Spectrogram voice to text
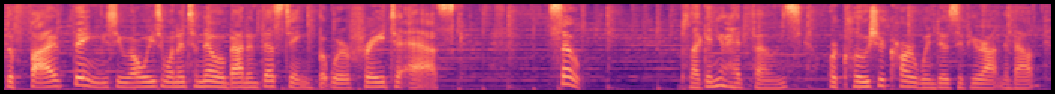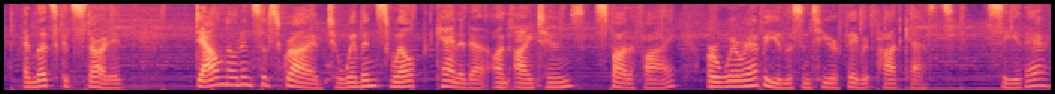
the five things you always wanted to know about investing but were afraid to ask. So, plug in your headphones or close your car windows if you're out and about, and let's get started. Download and subscribe to Women's Wealth Canada on iTunes, Spotify, or wherever you listen to your favorite podcasts. See you there.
